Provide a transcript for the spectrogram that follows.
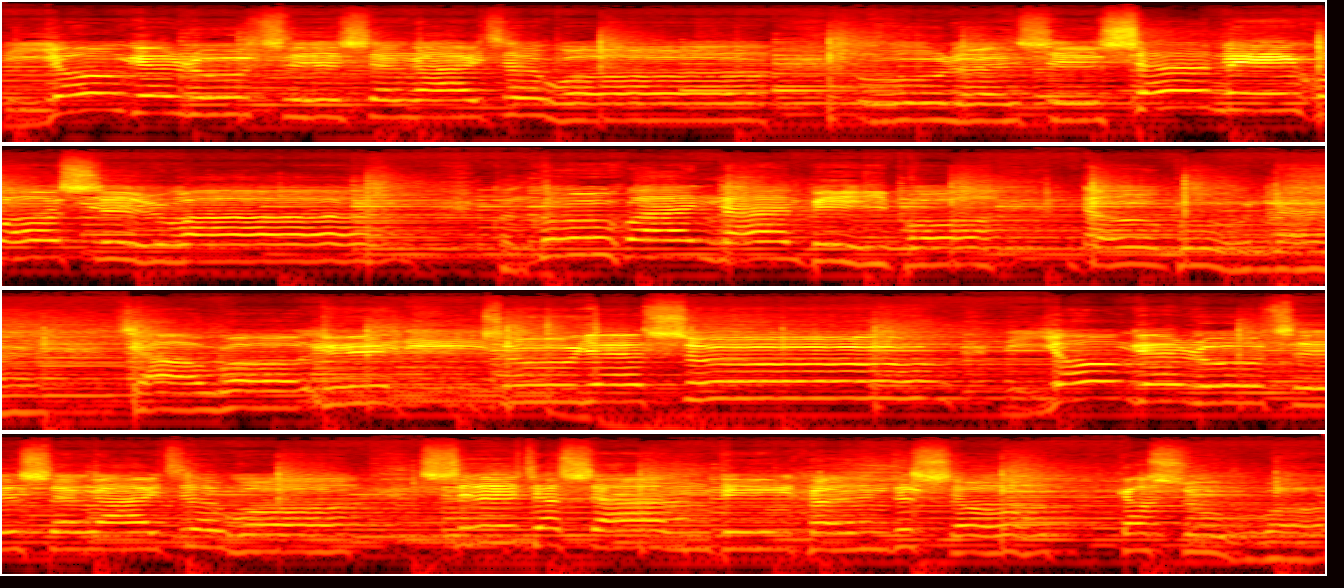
你永远如此深爱着我，无论是生命或失望，困苦患难逼迫，都不能叫我耶稣。你永远如此深爱着我，是加上定恒的手，告诉我。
